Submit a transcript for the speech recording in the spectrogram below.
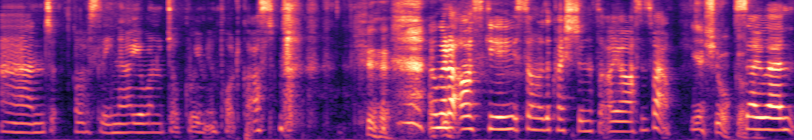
and obviously now you're on a dog grooming podcast. Yeah, I'm going to ask you some of the questions that I asked as well. yeah, sure. So, um,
